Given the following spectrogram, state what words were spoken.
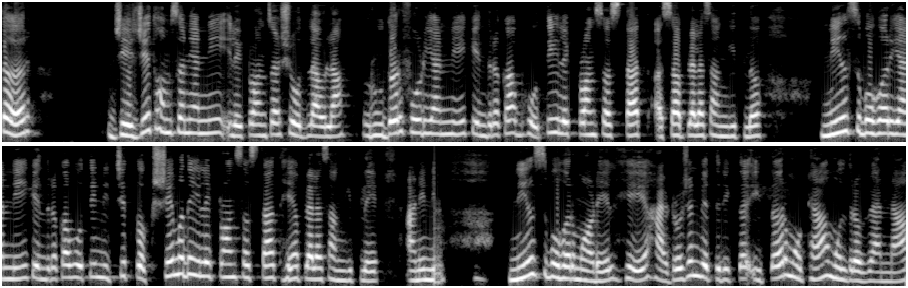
तर जे जे थॉम्सन यांनी इलेक्ट्रॉनचा शोध लावला रुदरफोर्ड यांनी केंद्रकाभोवती इलेक्ट्रॉन्स असतात असं आपल्याला सांगितलं. नील्स बोहर यांनी केंद्रकाभोवती निश्चित कक्षेमध्ये इलेक्ट्रॉन्स असतात हे आपल्याला सांगितले. आणि नील्स बोहर मॉडेल हे हायड्रोजन व्यतिरिक्त इतर मोठ्या मूलद्रव्यांना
